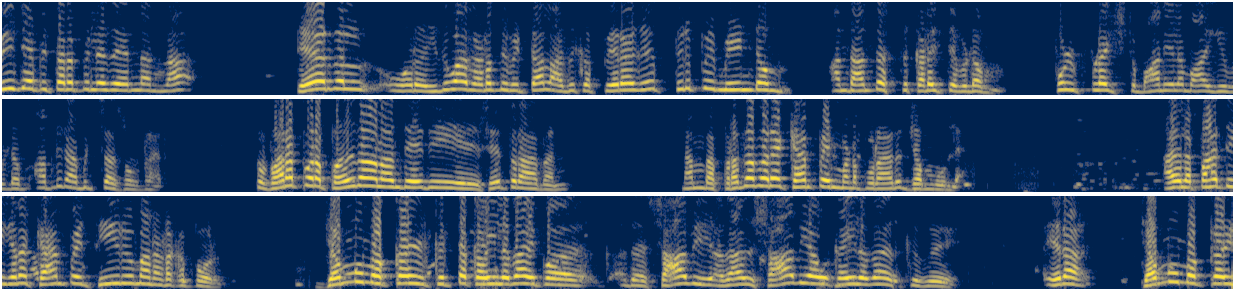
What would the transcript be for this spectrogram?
பிஜேபி தரப்பில் இது என்னன்னா தேர்தல் ஒரு இதுவாக நடந்து விட்டால் அதுக்கு பிறகு திருப்பி மீண்டும் அந்த அந்தஸ்து கிடைத்து விடும். ஃபுல் ஃபிளெஜ்டு மாநிலம் ஆகிவிடும் அப்படின்னு அமித்ஷா சொல்றாரு. இப்போ வரப்போற பதினாலாம் தேதி சேத்துராமன் நம்ம பிரதமரே கேம்பெயின் பண்ண போறாரு ஜம்முல. அதுல பாத்தீங்கன்னா கேம்பெயின் தீவிரமா நடக்க போகுது. ஜம்மு மக்கள் கிட்ட கையில தான் இப்போ அந்த சாவி அதாவது சாவி அவ கையில தான் இருக்குது. ஏன்னா ஜம்மு மக்கள்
